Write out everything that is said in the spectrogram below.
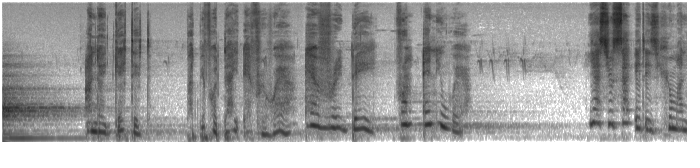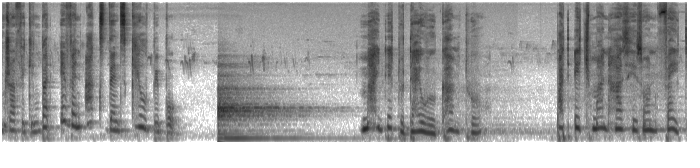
And I get it. But people die everywhere, every day, from anywhere. Yes, you say it is human trafficking, but even accidents kill people. My day to die will come too. But each man has his own fate,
